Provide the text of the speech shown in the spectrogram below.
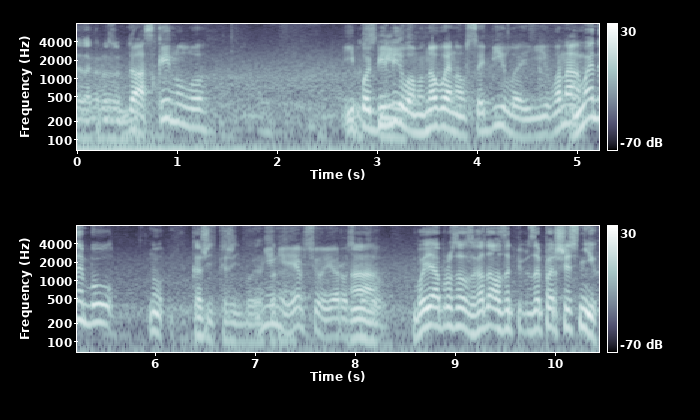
Я так розумію. Да, скинуло. І побіліло, мгновенно все біле. І вона. У мене був. Ну, кажіть, кажіть, бо я Ні, ні, я все, я А, розказав. бо я просто згадав за, пі- за перший сніг.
